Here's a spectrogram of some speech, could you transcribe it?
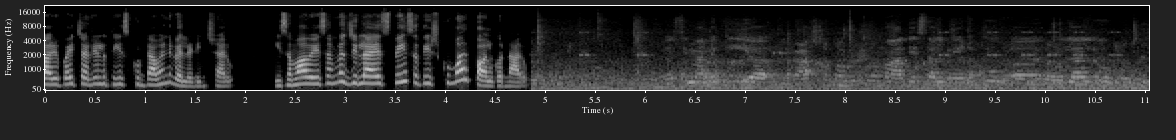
వారిపై చర్యలు తీసుకుంటామని వెల్లడించారు. ఈ సమావేశంలో జిల్లా ఎస్పీ సతీష్ కుమార్ పాల్గొన్నారు. మనకి uh, రాష్ట్ర ప్రభుత్వం ఆదేశాల మేరకు uh, జిల్లాలో ఉచిత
